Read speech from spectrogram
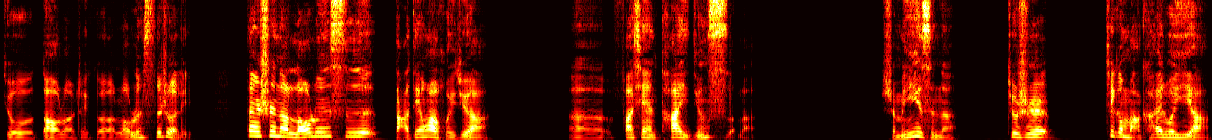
就到了这个劳伦斯这里，但是呢，劳伦斯打电话回去啊，呃，发现他已经死了。什么意思呢？就是。这个马克·艾洛伊啊，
